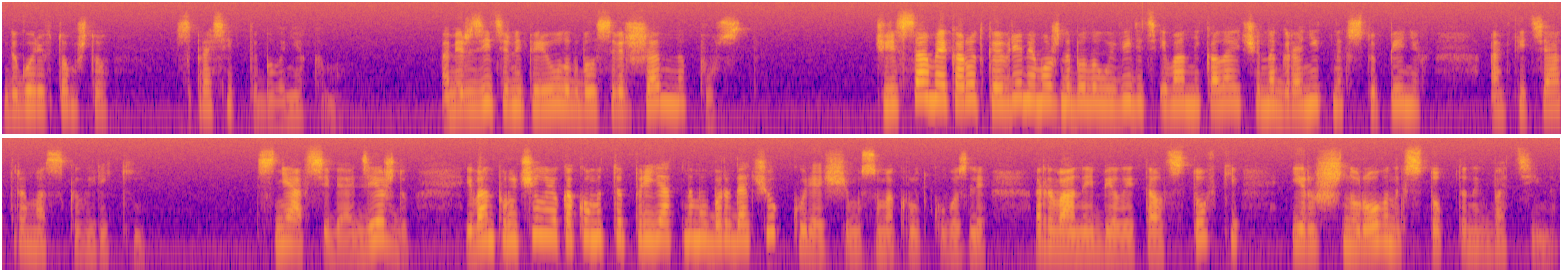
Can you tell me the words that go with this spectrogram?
Да горе в том, что спросить-то было некому. Омерзительный переулок был совершенно пуст. Через самое короткое время можно было увидеть Ивана Николаевича на гранитных ступенях амфитеатра Москвы-реки. Сняв себе одежду, Иван поручил ее какому-то приятному бардачу, курящему самокрутку возле рваной белой толстовки и расшнурованных стоптанных ботинок.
